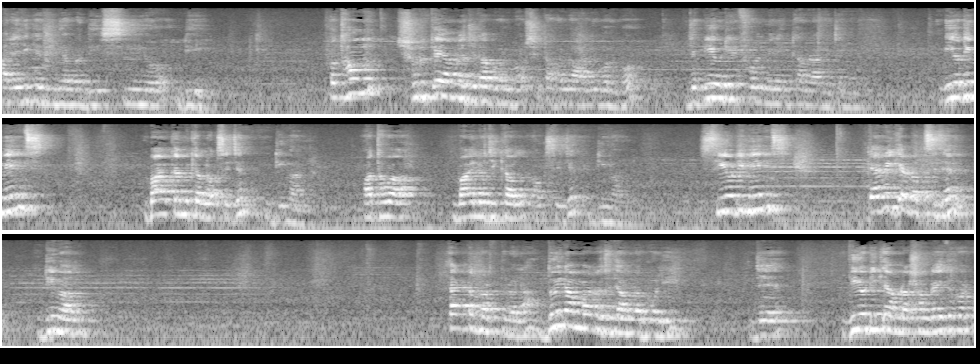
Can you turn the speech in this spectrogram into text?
আর এদিকে যদি আমরা দিই সিও ডি প্রথম শুরুতে আমরা যেটা বলব সেটা হলো আগে বলব যে বিওডির ফুল মিনিংটা আমরা আগে জানি BOD means biochemical oxygen demand অথবা biological oxygen demand COD means chemical oxygen demand এক নম্বর তুলনা। দুই নম্বরে যদি আমরা বলি যে বিওডিকে আমরা সংজ্ঞায়িত করব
